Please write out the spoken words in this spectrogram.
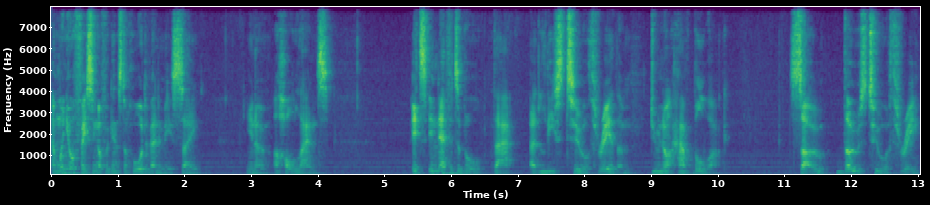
And when you're facing off against a horde of enemies, say, you know, a whole lance, it's inevitable that at least two or three of them do not have bulwark. So, those two or three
